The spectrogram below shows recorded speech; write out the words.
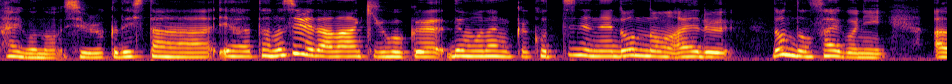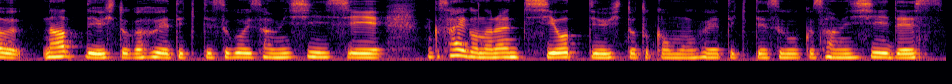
最後の収録でした。いや楽しみだな帰国でもなんかこっちでねどんどん会えるどんどん最後に会うなっていう人が増えてきてすごい寂しいしなんか最後のランチしようっていう人とかも増えてきてすごく寂しいです。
